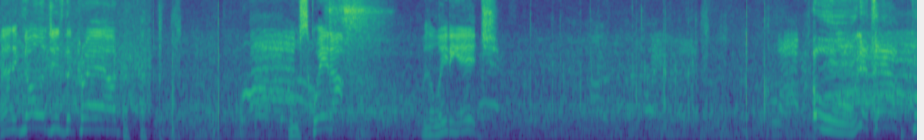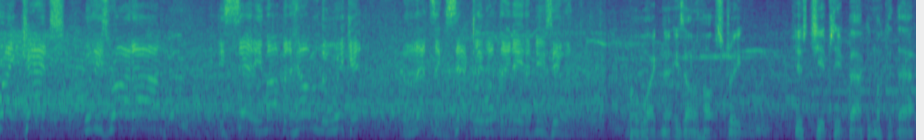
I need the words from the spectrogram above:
And acknowledges the crowd. Well, squared up with a leading edge. Oh, that's out. Great catch with his right arm. He set him up and held him the wicket. And that's exactly what they need at New Zealand. Well, Wagner is on a hot streak. Just chips it back, and look at that.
